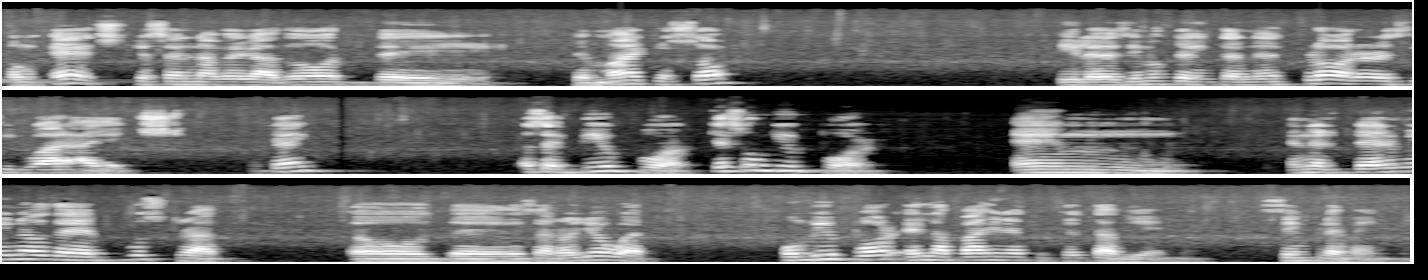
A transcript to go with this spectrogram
con Edge, que es el navegador de, de Microsoft. Y le decimos que Internet Explorer es igual a Edge. ¿Ok? Entonces, viewport. ¿Qué es un viewport? En, en el término de Bootstrap o de desarrollo web, un viewport es la página que usted está viendo, simplemente.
